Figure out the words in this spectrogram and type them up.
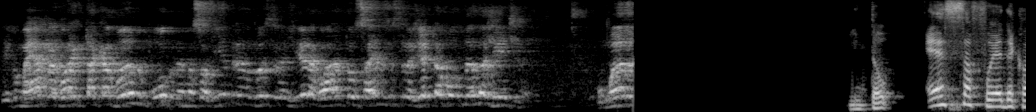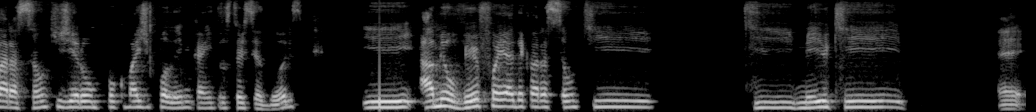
Teve uma época agora que está acabando um pouco, né? Mas só vinha treinador estrangeiro, agora estão saindo os estrangeiros e está voltando a gente, né? Então, essa foi a declaração que gerou um pouco mais de polêmica entre os torcedores. E, a meu ver, foi a declaração que, que meio que é,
